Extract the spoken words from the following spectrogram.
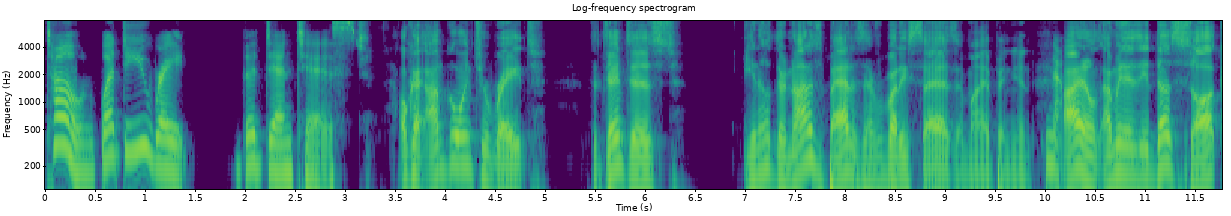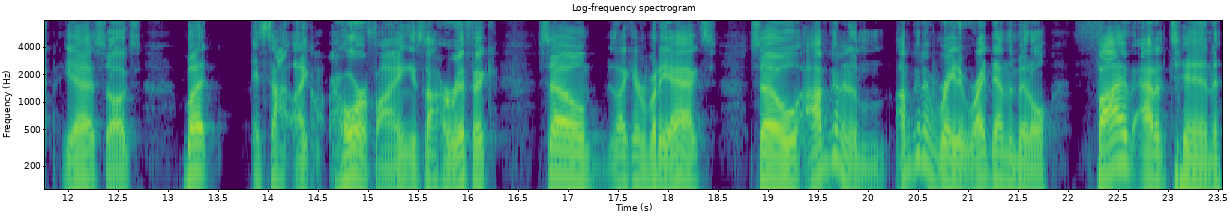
Tone, what do you rate the dentist? Okay, I'm going to rate the dentist. You know, they're not as bad as everybody says, in my opinion. No. I don't. I mean, it, it does suck. Yeah, it sucks, but it's not like horrifying. It's not horrific. So, like everybody acts. So, I'm gonna I'm gonna rate it right down the middle. Five out of ten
